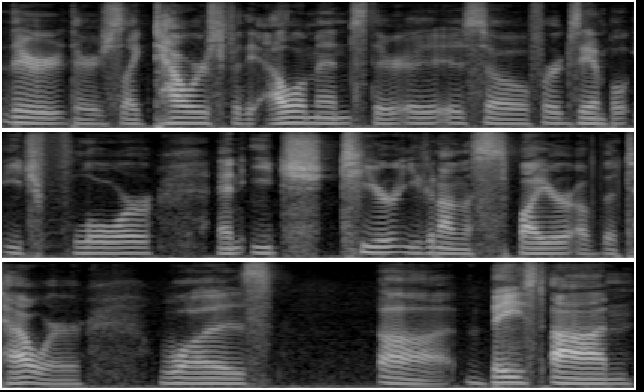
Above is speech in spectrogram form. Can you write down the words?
there there's like towers for the elements. There is so, for example, each floor and each tier, even on the spire of the tower, was uh, based on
